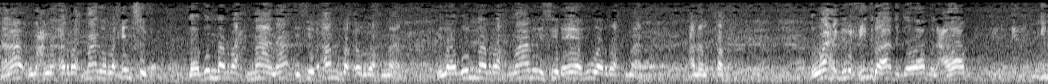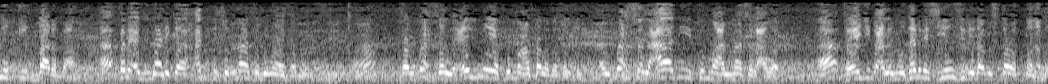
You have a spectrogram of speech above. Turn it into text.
ها؟ ومعنى الرحمن الرحيم صفة. إذا قلنا الرحمن يصير امدح الرحمن. إذا قلنا الرحمن يصير إيه؟ هو الرحمن على الخط واحد يروح يقرأ هذا جواب العوام. يتضارب معه ها؟ فلذلك حدث الناس بما يفهمون. ها؟ فالبحث العلمي يكون مع طلبة العلم. البحث العادي يكون مع الناس العوام. ها؟ فيجب على المدرس ينزل إلى مستوى الطلبة.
